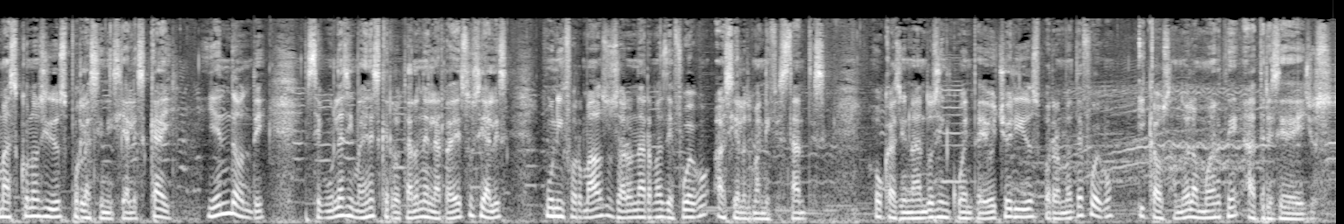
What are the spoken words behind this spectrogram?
más conocidos por las iniciales CAI, y en donde, según las imágenes que rotaron en las redes sociales, uniformados usaron armas de fuego hacia los manifestantes, ocasionando 58 heridos por armas de fuego y causando la muerte a 13 de ellos.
